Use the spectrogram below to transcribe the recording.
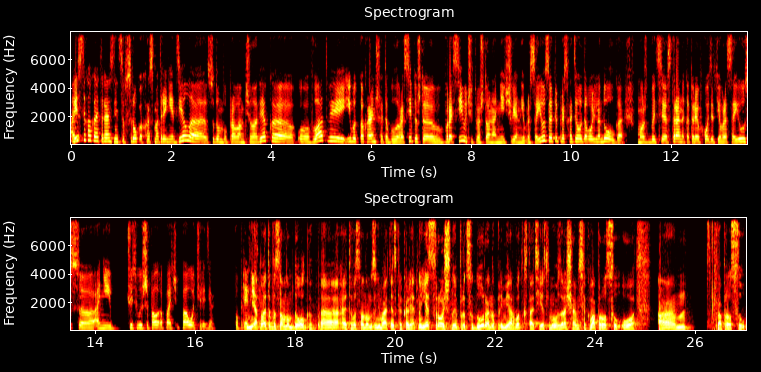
А есть ли какая-то разница в сроках рассмотрения дела судом по правам человека э, в Латвии и вот как раньше это было в России? Потому что в России, учитывая, что она не член Евросоюза, это происходило довольно долго. Может быть, э, страны, которые входят в Евросоюз, э, они чуть выше по, по, по очереди? По Нет, ну это в основном долго. Это в основном занимает несколько лет. Но есть срочные процедуры. Например, вот, кстати, если мы возвращаемся к вопросу о к вопросу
